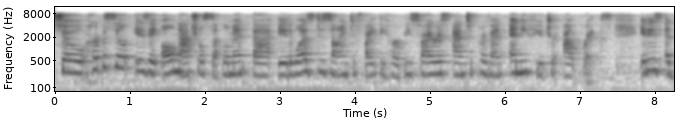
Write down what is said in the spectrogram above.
So Herpacil is a all-natural supplement that it was designed to fight the herpes virus and to prevent any future outbreaks. It is a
